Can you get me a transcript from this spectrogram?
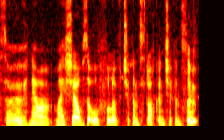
So now my shelves are all full of chicken stock and chicken soup,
